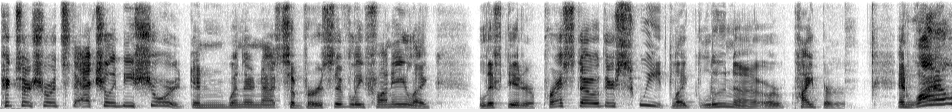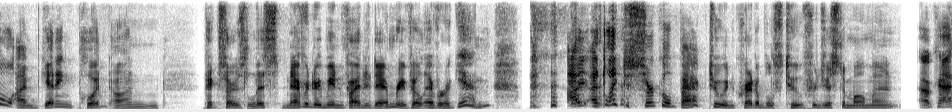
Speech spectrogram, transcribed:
Pixar shorts to actually be short, and when they're not subversively funny like Lifted or Presto, they're sweet like Luna or Piper. And while I'm getting put on Pixar's list never to be invited to Emeryville ever again, I, would like to circle back to Incredibles 2 for just a moment. Okay.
